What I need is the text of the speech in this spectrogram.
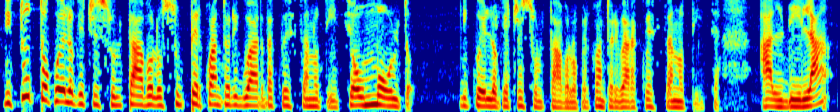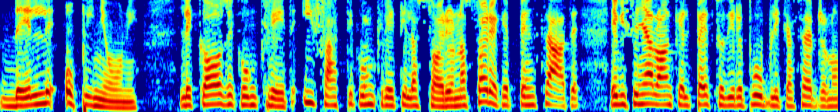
di tutto quello che c'è sul tavolo su- per quanto riguarda questa notizia, o molto di quello che c'è sul tavolo per quanto riguarda questa notizia, al di là delle opinioni, le cose concrete, i fatti concreti, la storia. Una storia che pensate, e vi segnalo anche il pezzo di Repubblica, Sergio non,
